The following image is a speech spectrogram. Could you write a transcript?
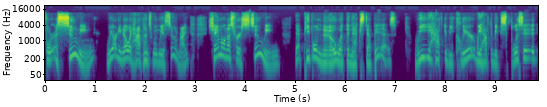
for assuming we already know what happens when we assume, right? Shame on us for assuming that people know what the next step is. We have to be clear, we have to be explicit,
